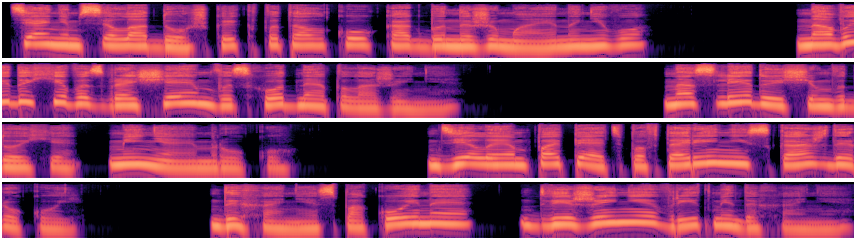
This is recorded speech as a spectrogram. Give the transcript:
тянемся ладошкой к потолку, как бы нажимая на него. На выдохе возвращаем в исходное положение. На следующем вдохе меняем руку. Делаем по 5 повторений с каждой рукой. Дыхание спокойное, движение в ритме дыхания.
